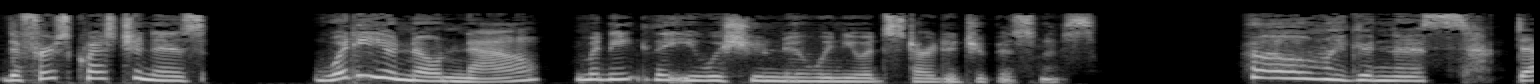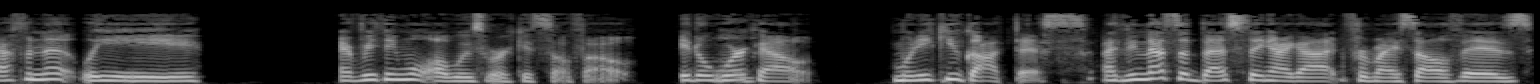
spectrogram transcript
The first question is, what do you know now, Monique, that you wish you knew when you had started your business? Oh my goodness. Definitely everything will always work itself out. It'll mm. work out. Monique, you got this. I think that's the best thing I got for myself is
